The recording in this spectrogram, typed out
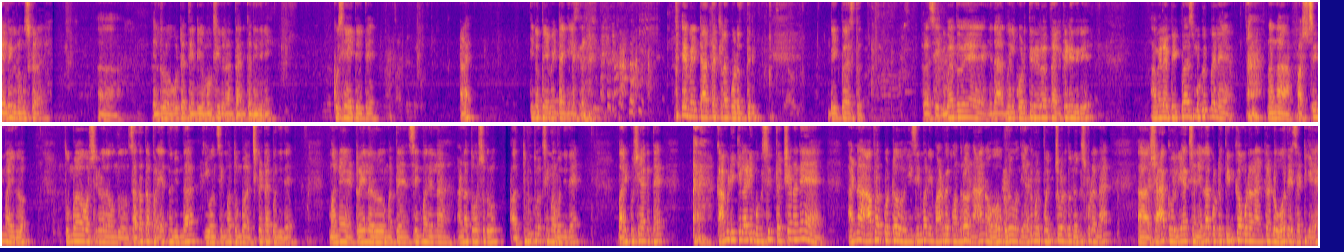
ಎಲ್ರಿಗೂ ನಮಸ್ಕಾರ. ಎಲ್ಲರೂ ಊಟ ತಿಂಡಿ ಮುಗಿಸಿದ್ರ ಅಂತ ಅನ್ಕೊಂಡಿದ್ದೀನಿ. ಖುಷಿ ಆಯ್ತೈತೆ. ಅಣ್ಣ ಇನ್ನು ಪೇಮೆಂಟ್ ಆಗಿಲ್ಲ ಪೇಮೆಂಟ್ ಆದ ತಕ್ಷಣ ಕೊಡಿಸ್ತೀರಿ. ಬಿಗ್ ಬಾಸ್ದು ಅಲ್ಲ, ಸಿನಿಮಾದುವೆ ಇದಾದ್ಮೇಲೆ ಕೊಡ್ತೀರಿರೋ ಅಂತ ಅನ್ಕೊಂಡಿದ್ದೀರಿ ಆಮೇಲೆ ಬಿಗ್ ಬಾಸ್ ಮುಗಿದ್ಮೇಲೆ, ನನ್ನ ಫಸ್ಟ್ ಸಿನಿಮಾ ಇದು. ತುಂಬ ವರ್ಷಗಳ ಒಂದು ಸತತ ಪ್ರಯತ್ನದಿಂದ ಈ ಒಂದು ಸಿನಿಮಾ ತುಂಬ ಅಚ್ಚುಕಟ್ಟಾಗಿ ಬಂದಿದೆ. ಮೊನ್ನೆ ಟ್ರೈಲರು ಮತ್ತು ಸಿನಿಮಾನೆಲ್ಲ ಅಣ್ಣ ತೋರಿಸಿದ್ರು. ಅದ್ಭುತವಾಗಿ ಸಿನಿಮಾ ಬಂದಿದೆ. ಭಾರಿ ಖುಷಿ ಆಗುತ್ತೆ. ಕಾಮಿಡಿ ಕಿಲಾಡಿ ಮುಗಿಸಿದ ತಕ್ಷಣನೇ ಅಣ್ಣ ಆಫರ್ ಕೊಟ್ಟು ಈ ಸಿನಿಮಾ ನೀನು ಮಾಡಬೇಕು ಅಂದ್ರು ನಾನು ಬಿಡು, ಒಂದು ಎರಡು ಮೂರು ಪಂಚ್ ಹೊಡೆದು ನಗಿಸ್ಬಿಡೋಣ. ಶಾಕು ರಿಯಾಕ್ಷನ್ ಎಲ್ಲ ಕೊಟ್ಟು ತಿನ್ಕೊಂಬಿಡೋಣ ಅನ್ಕೊಂಡು ಹೋದೆ ಸೆಟ್ಗೆ.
